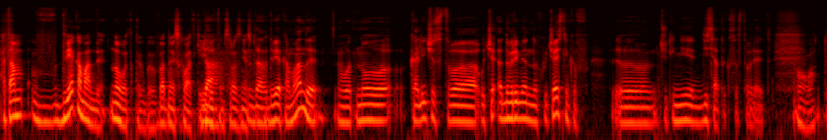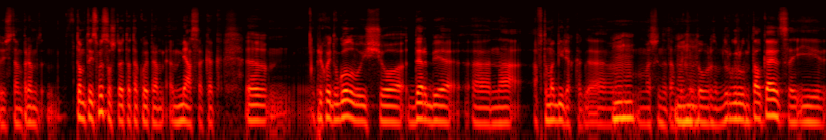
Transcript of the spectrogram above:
А там две команды, ну вот как бы в одной схватке, Да, или там сразу несколько? Да, две команды, вот, но количество уча- одновременных участников э, чуть ли не десяток составляет. Ого. То есть там прям в том-то и смысл, что это такое прям мясо, как э, приходит в голову еще дерби э, на автомобилях, когда Мгм. машины там Мгм. каким-то образом друг с другом толкаются, и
